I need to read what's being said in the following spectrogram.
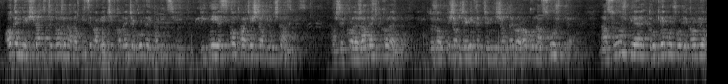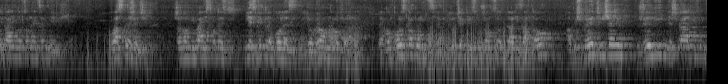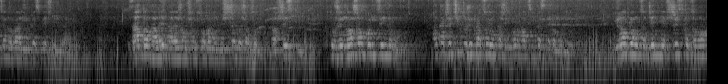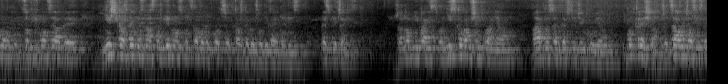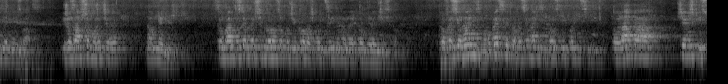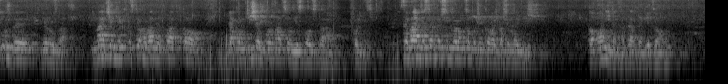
O tym niech świadczy to, że na tablicy pamięci w Komendzie Głównej Policji widnieje 125 nazwisk naszych koleżanek i kolegów, którzy od 1990 roku na służbie na służbie drugiemu człowiekowi oddali to, co najcenniejsze własne życie. Szanowni Państwo, to jest niezwykle bolesne i ogromna ofiara, jaką polska policja i ludzie w niej służący oddali za to, abyśmy dzisiaj żyli, mieszkali, funkcjonowali w bezpiecznym kraju. Za to nale należą się słowa najwyższego szacunku dla wszystkich, którzy noszą policyjny mundur, a także ci, którzy pracują w naszej formacji bez tego munduru i robią codziennie wszystko, co mogą, co w ich mocy, aby nieść każdemu z nas tę jedną z podstawowych potrzeb każdego człowieka, jaką jest bezpieczeństwo. Szanowni Państwo, nisko Wam się kłaniam, bardzo serdecznie dziękuję i podkreślam, że cały czas jestem jednym z Was i że zawsze możecie na mnie liczyć. Chcę bardzo serdecznie i gorąco podziękować policyjnym emerytom i rencistom. Profesjonalizm, obecny profesjonalizm polskiej policji to lata ciężkiej służby wielu z Was. I macie niekwestionowany wkład w to, jaką dzisiaj formacją jest polska policja. Chcę bardzo serdecznie i gorąco podziękować Waszym najbliższym. To oni tak naprawdę wiedzą,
